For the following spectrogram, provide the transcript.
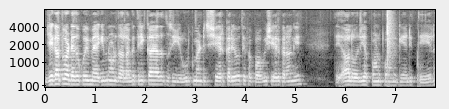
ਜੇਕਰ ਤੁਹਾਡੇ ਤੋਂ ਕੋਈ ਮੈਗੀ ਬਣਾਉਣ ਦਾ ਅਲੱਗ ਤਰੀਕਾ ਆ, ਤਾਂ ਤੁਸੀਂ ਜਰੂਰ ਕਮੈਂਟ 'ਚ ਸ਼ੇਅਰ ਕਰਿਓ ਤੇ ਫਿਰ ਆਪਾਂ ਉਹ ਵੀ ਸ਼ੇਅਰ ਕਰਾਂਗੇ। ਤੇ ਆ ਲਓ ਜੀ, ਆਪਾਂ ਹੁਣ ਪਾਉਣ ਲੱਗੇ ਹਾਂ ਜੀ ਤੇਲ।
